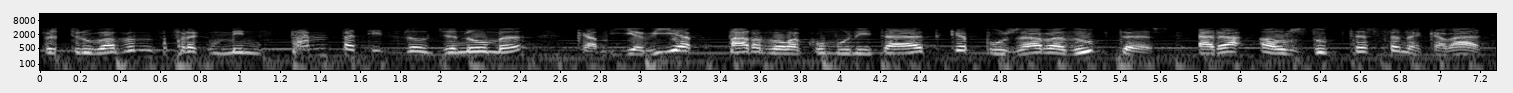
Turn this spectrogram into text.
Però trobàvem fragments tan petits del genoma que hi havia part de la comunitat que posava dubtes. Ara els dubtes s'han acabat.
